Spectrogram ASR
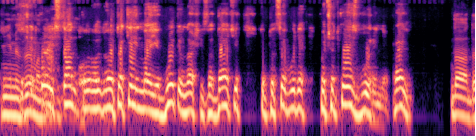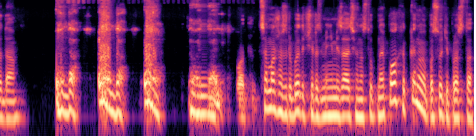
Мінімізуємо. Початковий стан, отакий має бути в нашій задачі, тобто це буде початкове збурення, правильно? Да, да, да. Да, да. От це можна зробити через мінімізацію наступної похибки. Ну, ми по суті просто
